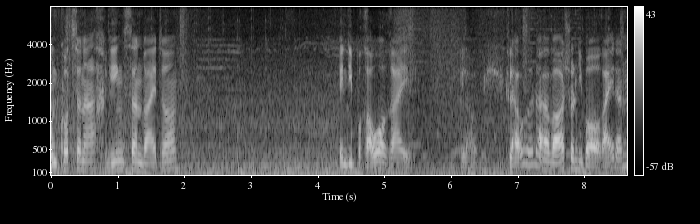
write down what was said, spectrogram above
Und kurz danach ging es dann weiter in die Brauerei, glaube ich. Ich glaube, da war schon die Brauerei dann.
